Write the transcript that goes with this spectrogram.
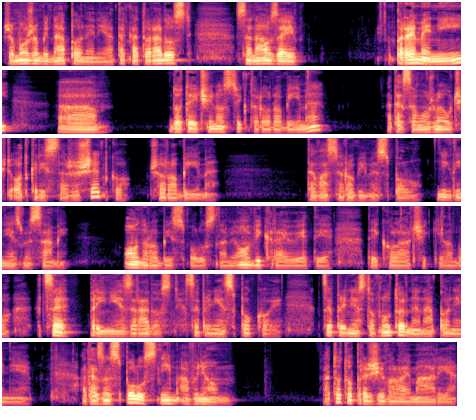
že môžem byť naplnený. A takáto radosť sa naozaj premení do tej činnosti, ktorú robíme a tak sa môžeme učiť od Krista, že všetko, čo robíme, tak vlastne robíme spolu. Nikdy nie sme sami. On robí spolu s nami, on vykrajuje tie, tie koláčiky, lebo chce priniesť radosť, chce priniesť spokoj, chce priniesť to vnútorné naplnenie. A tak sme spolu s ním a v ňom. A toto prežívala aj Mária.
